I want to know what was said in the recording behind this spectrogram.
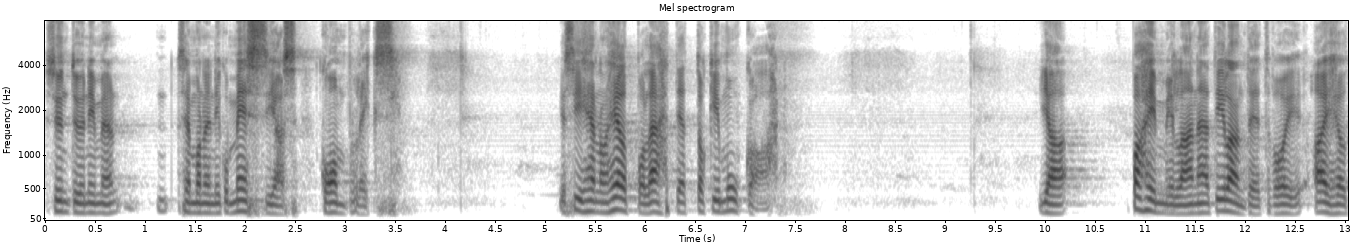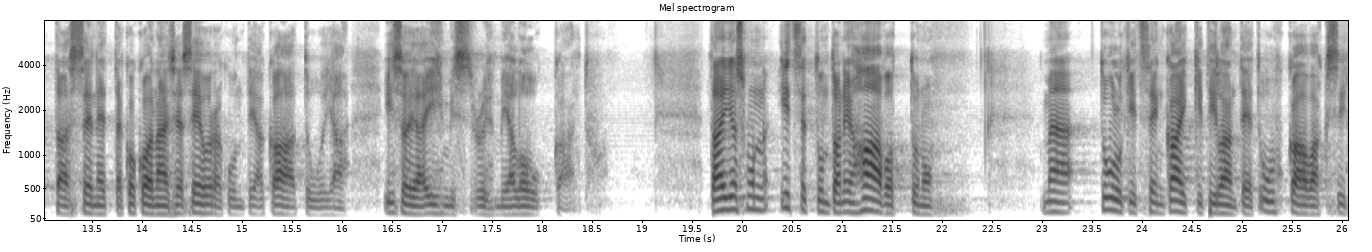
Syntyy nimen semmoinen niin messias-kompleksi. Ja siihen on helppo lähteä toki mukaan. Ja pahimmillaan nämä tilanteet voi aiheuttaa sen, että kokonaisia seurakuntia kaatuu ja isoja ihmisryhmiä loukkaantuu. Tai jos mun itsetuntoni on haavoittunut, mä tulkitsen kaikki tilanteet uhkaavaksi,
